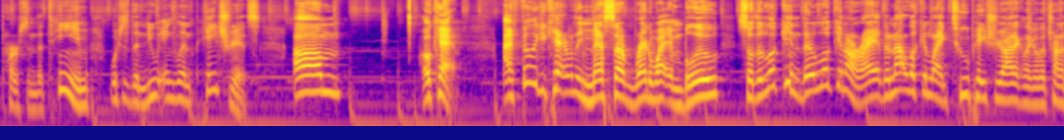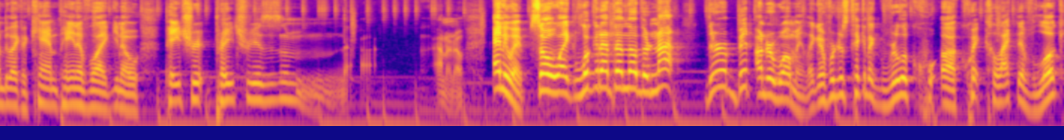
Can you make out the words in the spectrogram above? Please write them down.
person, the team, which is the New England Patriots. Um, okay. I feel like you can't really mess up red, white, and blue. So they're looking, they're looking all right. They're not looking like too patriotic, like they're trying to be like a campaign of like you know patriot patriotism. I don't know. Anyway, so like looking at them though, they're not they're a bit underwhelming. Like if we're just taking a real qu uh, quick collective look,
